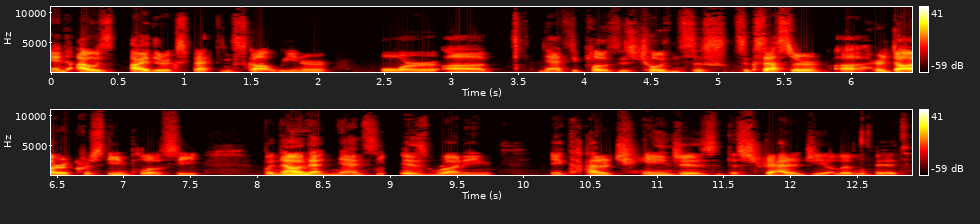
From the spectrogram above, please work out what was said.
and I was either expecting Scott Wiener or uh, Nancy Pelosi's chosen su- successor, uh, her daughter Christine Pelosi. But now Hmm. that Nancy is running, it kind of changes the strategy a little bit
